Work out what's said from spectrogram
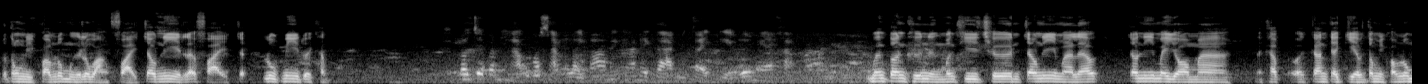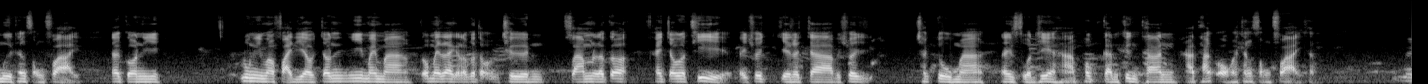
ก็ต้องมีความร่วมมือระหว่างฝ่ายเจ้าหนี้และฝ่ายลูกหนี้ด้วยครับ เราเจอปัญหาอุปสรรคอะไรบ้างไหมคะในการไกล่เกลี่ยเรื่องนี้ค่ะเบื้องต้นคือหนึ่งบางทีเชิญเจ้าหนี้มาแล้ว เจ้าหนี้ไม่ยอมมานะครับการไกลเกลี่ยต้องมีความร่วมมือทั้งสองฝ่ายถ้ากรณี ลูกหนี้มาฝ่ายเดียว เจ้าหนี้ไม่มาก็ไม่ได้เราก็ต้องเชิญซ้ำแล้วก็ให้เจ้าหน้าที่ไปช่วยเจรจา ไปช่วยชักจูงมาในส่วนที่หาพบกันครึ่งทางหาทางออกให้ทั้งสองฝ่ายครับ ไม่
